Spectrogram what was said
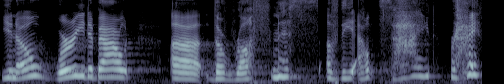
You know, worried about uh, the roughness of the outside, right?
